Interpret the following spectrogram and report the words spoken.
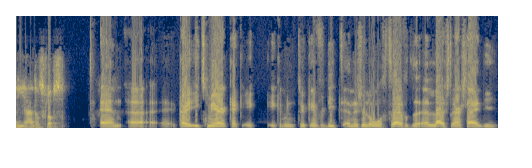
ja, dat klopt. En kan je iets meer, kijk, ik, ik heb me natuurlijk in verdiept en er zullen ongetwijfeld luisteraars zijn die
